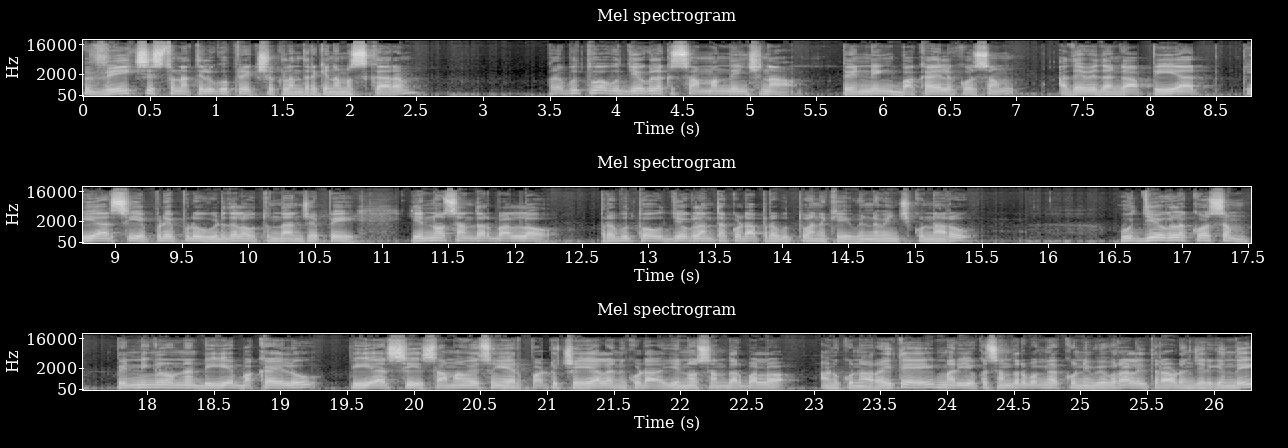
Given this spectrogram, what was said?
వీక్షిస్తున్న తెలుగు ప్రేక్షకులందరికీ నమస్కారం. ప్రభుత్వ ఉద్యోగులకు సంబంధించిన పెండింగ్ బకాయిల కోసం అదేవిధంగా పిఆర్ పిఆర్సీ ఎప్పుడెప్పుడు విడుదలవుతుందని చెప్పి ఎన్నో సందర్భాల్లో ప్రభుత్వ ఉద్యోగులంతా కూడా ప్రభుత్వానికి విన్నవించుకున్నారు. ఉద్యోగుల కోసం పెండింగ్లో ఉన్న డిఏ బకాయిలు పిఆర్సీ సమావేశం ఏర్పాటు చేయాలని కూడా ఎన్నో సందర్భాల్లో అనుకున్నారు. అయితే మరి ఒక సందర్భంగా కొన్ని వివరాలు అయితే రావడం జరిగింది.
